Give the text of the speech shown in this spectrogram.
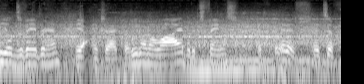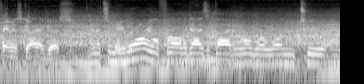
Fields of Abraham. Yeah, exactly. We don't know why, but it's famous. It, it is. It's a famous guy, I guess. And it's a Favorite. memorial for all the guys that died in World War One, Two, and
